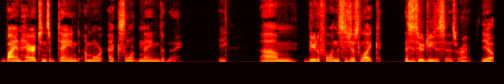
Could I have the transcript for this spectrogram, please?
by inheritance obtained a more excellent name than they. Um, beautiful, and this is just like this is who Jesus is, right? Yep.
